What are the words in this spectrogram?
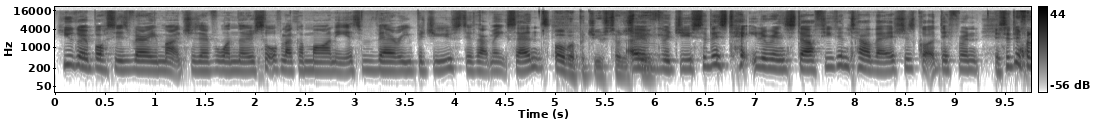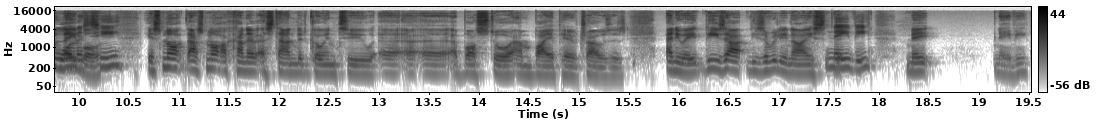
Hugo Boss is very much, as everyone knows, sort of like a Armani. It's very produced, if that makes sense. Overproduced, so to speak. Overproduced. So this tailoring stuff, you can tell there, it's just got a different. it's a different quality. label. It's not. That's not a kind of a standard going to a, a, a boss store and buy a pair of trousers. Anyway, these are these are really nice. Navy. Na- navy.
